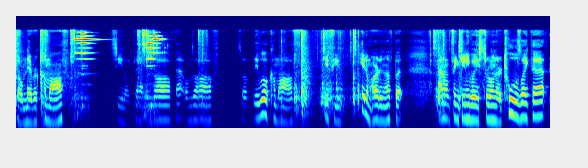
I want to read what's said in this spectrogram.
they'll never come off. See like that one's off that one's off. So they will come off if you hit them hard enough but I don't think anybody's throwing their tools like that.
